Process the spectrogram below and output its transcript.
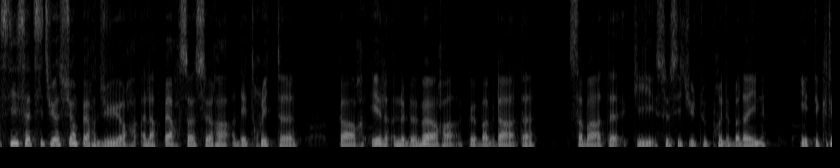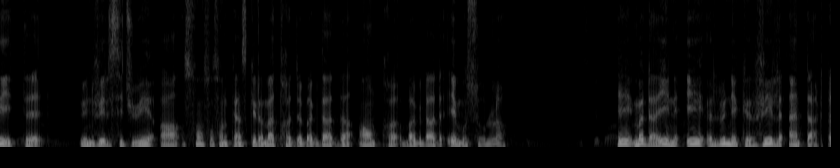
Si cette situation perdure, la Perse sera détruite, car il ne demeure que Bagdad, Sabat, qui se situe tout près de Badaïn, est écrite une ville située à 175 km de Bagdad, entre Bagdad et Mossoul. Et Madaïn est l'unique ville intacte.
